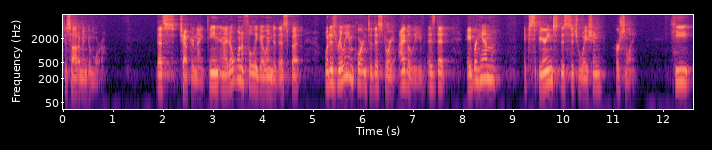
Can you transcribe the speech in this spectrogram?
to Sodom and Gomorrah. That's chapter 19, and I don't want to fully go into this, but what is really important to this story, I believe, is that Abraham experienced this situation personally. He,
